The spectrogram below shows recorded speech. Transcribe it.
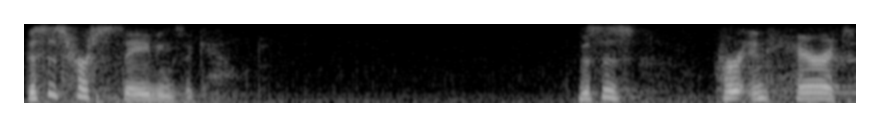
This is her savings account. This is her inheritance.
